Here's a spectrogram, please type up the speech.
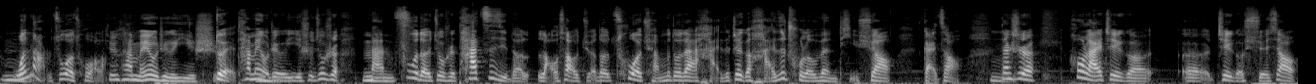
嗯我哪儿做错了？就是他没有这个意识。对他没有这个意识，就是满腹的，就是他自己的牢骚，觉得错全部都在孩子，这个孩子出了问题，需要改造。但是后来这个呃，这个学校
